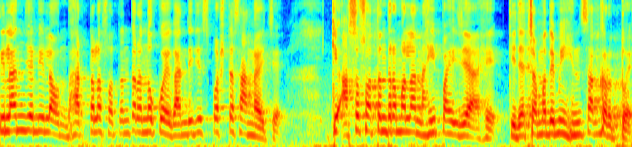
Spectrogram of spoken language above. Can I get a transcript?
तिलांजली लावून भारताला स्वातंत्र्य नको आहे गांधीजी स्पष्ट सांगायचे की असं स्वातंत्र्य मला नाही पाहिजे आहे की ज्याच्यामध्ये मी हिंसा करतोय.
